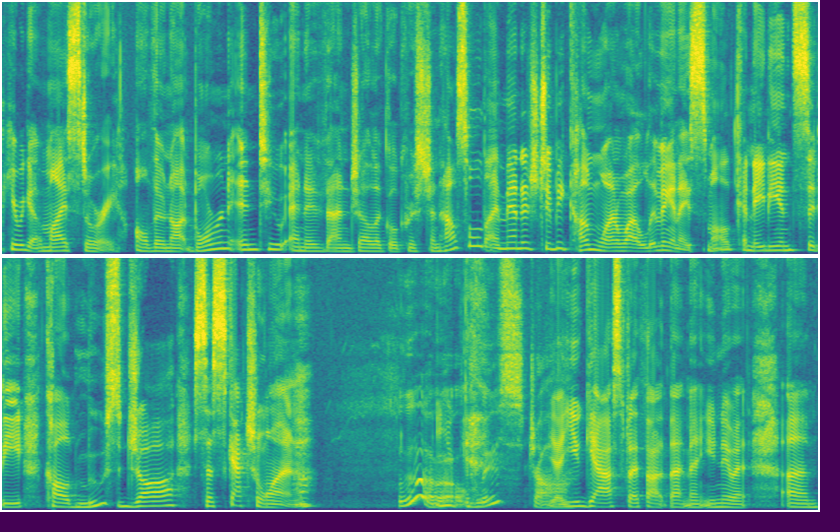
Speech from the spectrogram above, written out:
here we go. My story. Although not born into an evangelical Christian household, I managed to become one while living in a small Canadian city called Moose Jaw, Saskatchewan. Ooh, moose jaw. yeah, you gasped. I thought that meant you knew it. Um,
